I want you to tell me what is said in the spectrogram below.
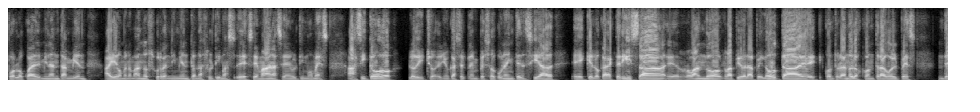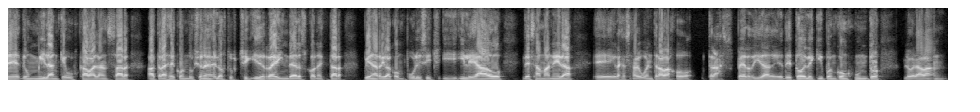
por lo cual el Milan también ha ido mermando su rendimiento en las últimas eh, semanas, en el último mes. Así todo, lo dicho, el Newcastle empezó con una intensidad eh, que lo caracteriza, eh, robando rápido la pelota, controlando los contragolpes de, un Milan que buscaba lanzar a través de conducciones de los Tufchik y de Reinders, conectar bien arriba con Pulisic y, Leao de esa manera, eh, gracias al buen trabajo tras pérdida de, todo el equipo en conjunto, lograban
